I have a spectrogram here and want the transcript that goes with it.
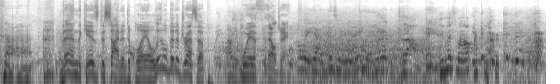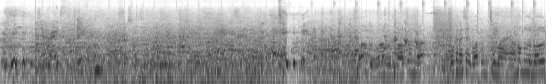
then the kids decided to play a little bit of dress up with LJ. Oh wait, yeah, this way, right? You look a clown. You missed my arm. Is your purse? welcome, welcome, welcome. Uh, what can I say? Welcome to my uh, humble abode.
